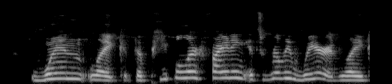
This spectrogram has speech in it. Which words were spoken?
when like the people are fighting, it's really weird. Like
